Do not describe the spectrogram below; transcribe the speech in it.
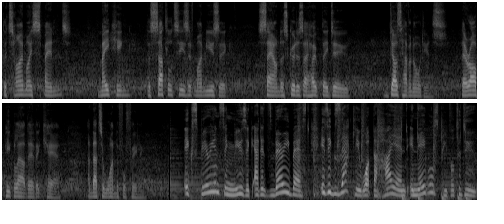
the time I spend making the subtleties of my music sound as good as I hope they do, does have an audience. There are people out there that care and that's a wonderful feeling. Experiencing music at its very best is exactly what the high end enables people to do.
